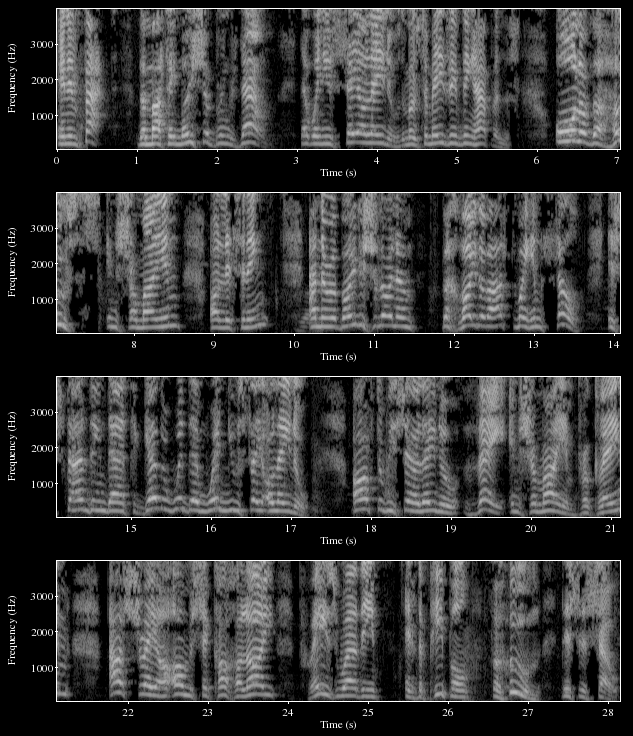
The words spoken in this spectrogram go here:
And in fact, the Mate Moshe brings down that when you say Aleinu, the most amazing thing happens. All of the hosts in Shamayim are listening, and the Ribbono Shel Olam himself is standing there together with them when you say Aleinu. After we say Aleinu, they in Shemayim proclaim, Ashrei Ha'om Shekochaloi, praiseworthy is the people for whom this is so.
